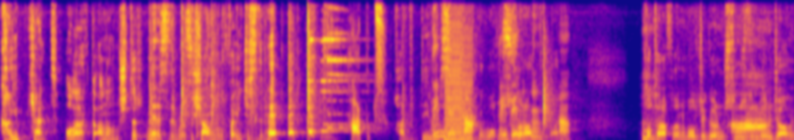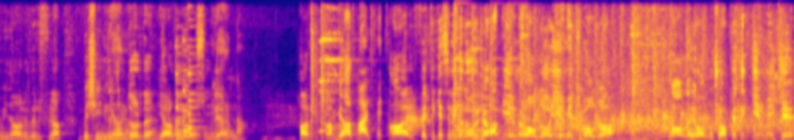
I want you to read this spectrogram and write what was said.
kayıp kent olarak da anılmıştır. Neresidir burası? Şanlıurfa ilçesidir. He, he. Harput. Harput değil mi? Değil mi? Ah, Yok, yok, o neydi? Sular altında hani. Ah. Fotoğraflarını bolca görmüşsünüzdür böyle cami minareleri falan. Beşi indirdim Biliyorum, dörde yardımcı olsun diye. Biliyorum da. Harput'tan bir harf. Halfeti. Halfeti kesinlikle doğru cevap. 20 mi oldu? 22 mi oldu? Vallahi olmuş o petek 22.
